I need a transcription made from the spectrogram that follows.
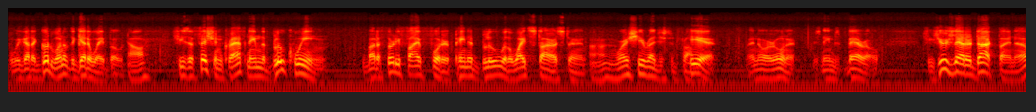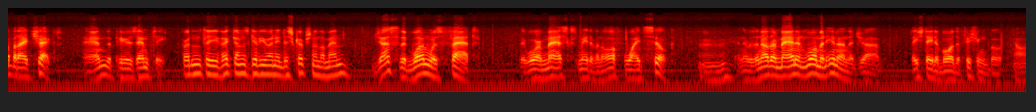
But we got a good one of the getaway boat. Oh? She's a fishing craft named the Blue Queen. About a 35 footer, painted blue with a white star astern. Uh-huh. Where's she registered from? Here. I know her owner. His name's Barrow. She's usually at her dock by now, but I checked. And the pier's empty. Couldn't the victims give you any description of the men? Just that one was fat. They wore masks made of an off white silk. Uh-huh. And there was another man and woman in on the job. They stayed aboard the fishing boat. Oh.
